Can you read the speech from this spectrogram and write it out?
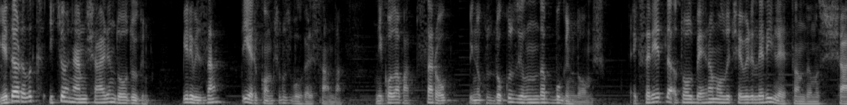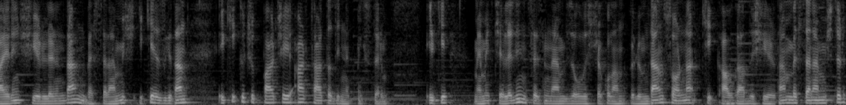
7 Aralık iki önemli şairin doğduğu gün. Biri bizden, diğeri komşumuz Bulgaristan'dan. Nikola Vatsarov 1909 yılında bugün doğmuş. Ekseriyetle Atol Behramoğlu çevirileriyle tanıdığımız şairin şiirlerinden bestelenmiş iki ezgiden iki küçük parçayı art arda dinletmek isterim. İlki Mehmet Celal'in sesinden bize ulaşacak olan Ölümden Sonra ki Kavga adlı şiirden bestelenmiştir.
